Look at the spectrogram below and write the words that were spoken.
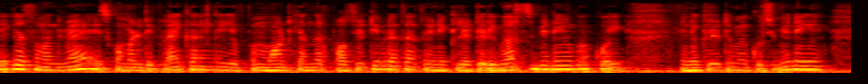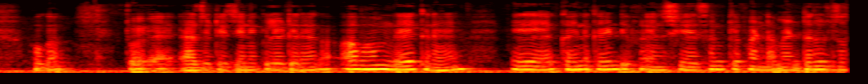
ठीक है, समझ में आया? इसको मल्टीप्लाई करेंगे, ये मॉड के अंदर पॉजिटिव रहता है तो इनिक्लिटी रिवर्स भी नहीं होगा, कोई इनिक्लिटी में कुछ भी नहीं होगा। तो एज इट इज़ इनिक्लिटी रहेगा। अब हम देख रहे हैं, ये कहीं ना कहीं डिफ्रेंशिएशन के फंडामेंटल जो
